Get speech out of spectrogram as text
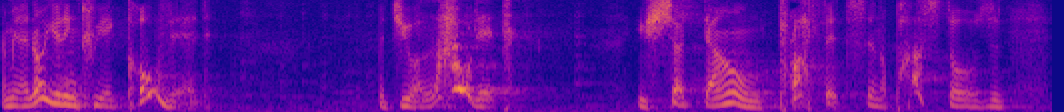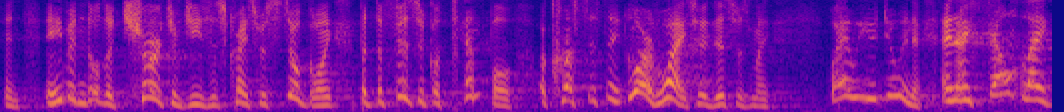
I mean, I know you didn't create COVID, but you allowed it. You shut down prophets and apostles. And, and even though the church of Jesus Christ was still going, but the physical temple across this nation, Lord, why? So this was my, why were you doing that? And I felt like,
